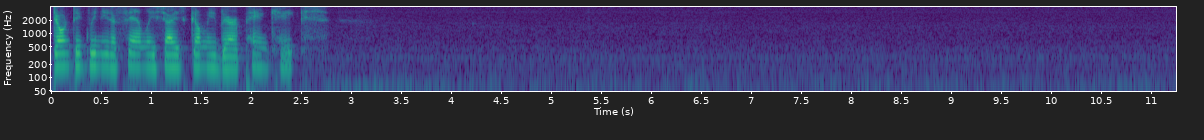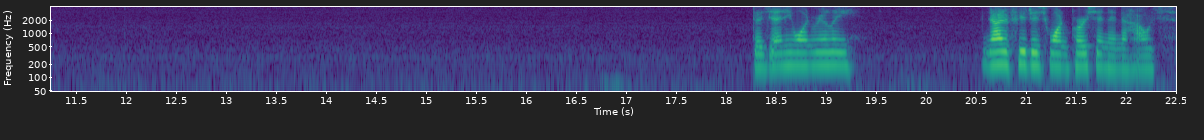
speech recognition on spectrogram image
don't think we need a family size gummy bear pancakes. Does anyone really? Not if you're just one person in the house.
